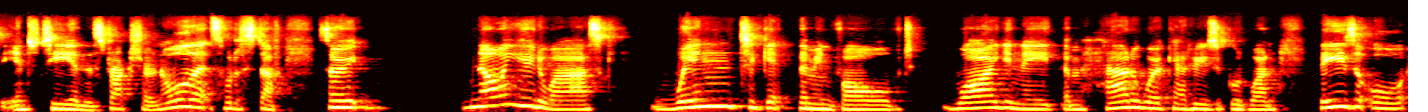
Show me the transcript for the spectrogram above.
the entity and the structure and all that sort of stuff. So knowing who to ask, when to get them involved, why you need them, how to work out who's a good one. These are all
